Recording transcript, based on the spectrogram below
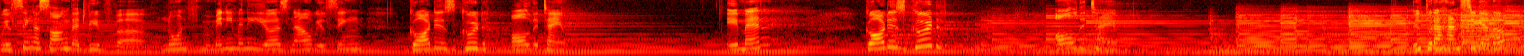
We'll sing a song that we've uh, known for many, many years now. We'll sing, God is good all the time. Amen? God is good all the time. We'll put our hands together.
